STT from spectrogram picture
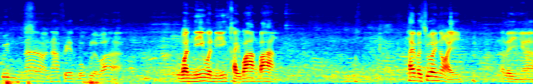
ขึ้นหน้าหน้า Facebook เลยว่า วันนี้วันนี้ใครว่างบ้าง ให้มาช่วยหน่อย อะไรอย่างเงี้ย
